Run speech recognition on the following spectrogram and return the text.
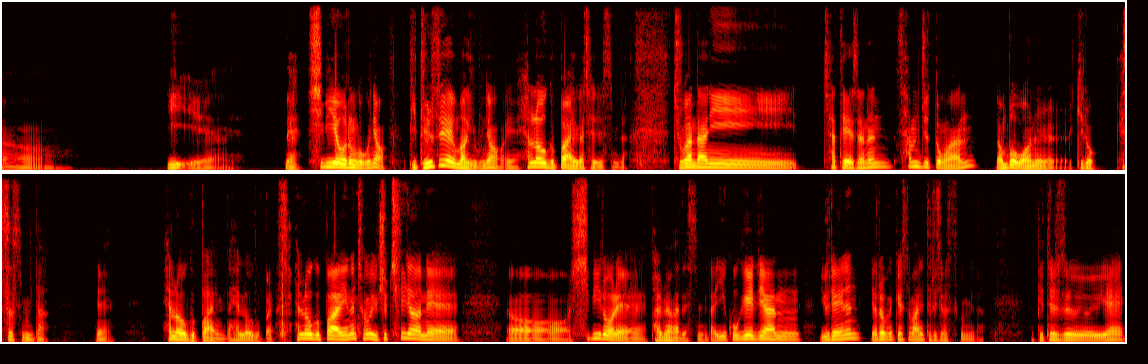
어, 이 예, 네, 10위에 오른 곡은요. 비틀스의 음악이군요. 예, Hello Goodbye가 차지했습니다. 주간 단위 차트에서는 3주 동안 number one을 기록했었습니다. 예. Hello Goodbye입니다. Hello Goodbye. Hello Goodbye는 1967년에 어 11월에 발매가 됐습니다. 이 곡에 대한 유래는 여러분께서 많이 들으셨을 겁니다. 비틀즈의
